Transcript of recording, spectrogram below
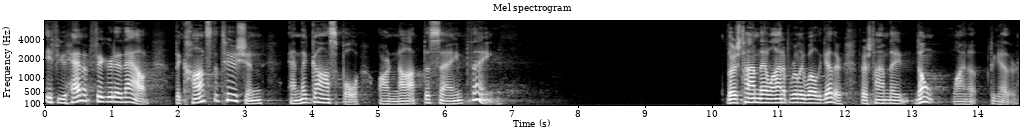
if you haven't figured it out, the Constitution and the gospel are not the same thing. There's time they line up really well together. There's time they don't line up together.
